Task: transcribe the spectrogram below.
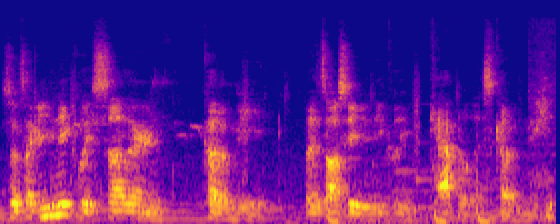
So it's like a uniquely southern cut of meat, but it's also uniquely capitalist cut of meat.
